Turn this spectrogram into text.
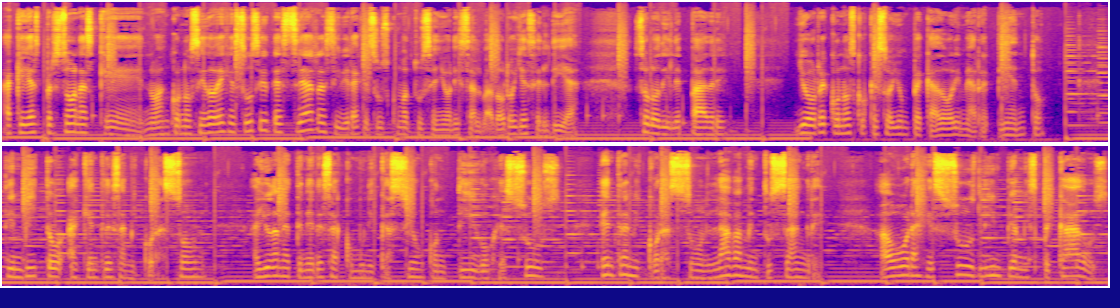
Aquellas personas que no han conocido de Jesús y desean recibir a Jesús como tu Señor y Salvador, hoy es el día. Solo dile, Padre, yo reconozco que soy un pecador y me arrepiento. Te invito a que entres a mi corazón. Ayúdame a tener esa comunicación contigo, Jesús. Entra a mi corazón, lávame en tu sangre. Ahora, Jesús, limpia mis pecados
